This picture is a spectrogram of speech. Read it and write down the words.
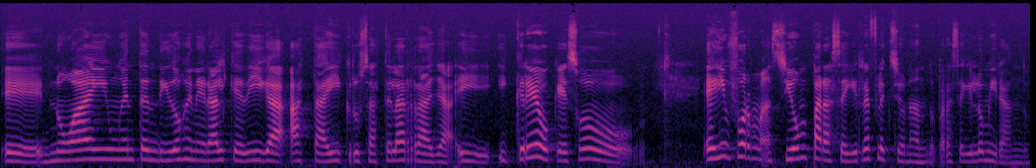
Eh, no hay un entendido general que diga hasta ahí cruzaste la raya y, y creo que eso es información para seguir reflexionando, para seguirlo mirando.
